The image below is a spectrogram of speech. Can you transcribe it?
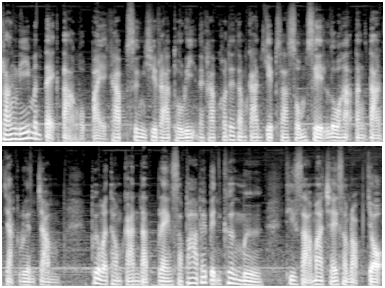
ครั้งนี้มันแตกต่างออกไปครับซึ่งชิราโทรินะครับเขาได้ทำการเก็บสะสมเศษโลหะต่างๆ จากเรือนจำเพื่อมาทำการดัดแปลงสภาพให้เป็นเครื่องมือ ที่สามารถใช้สำหรับเจาะ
